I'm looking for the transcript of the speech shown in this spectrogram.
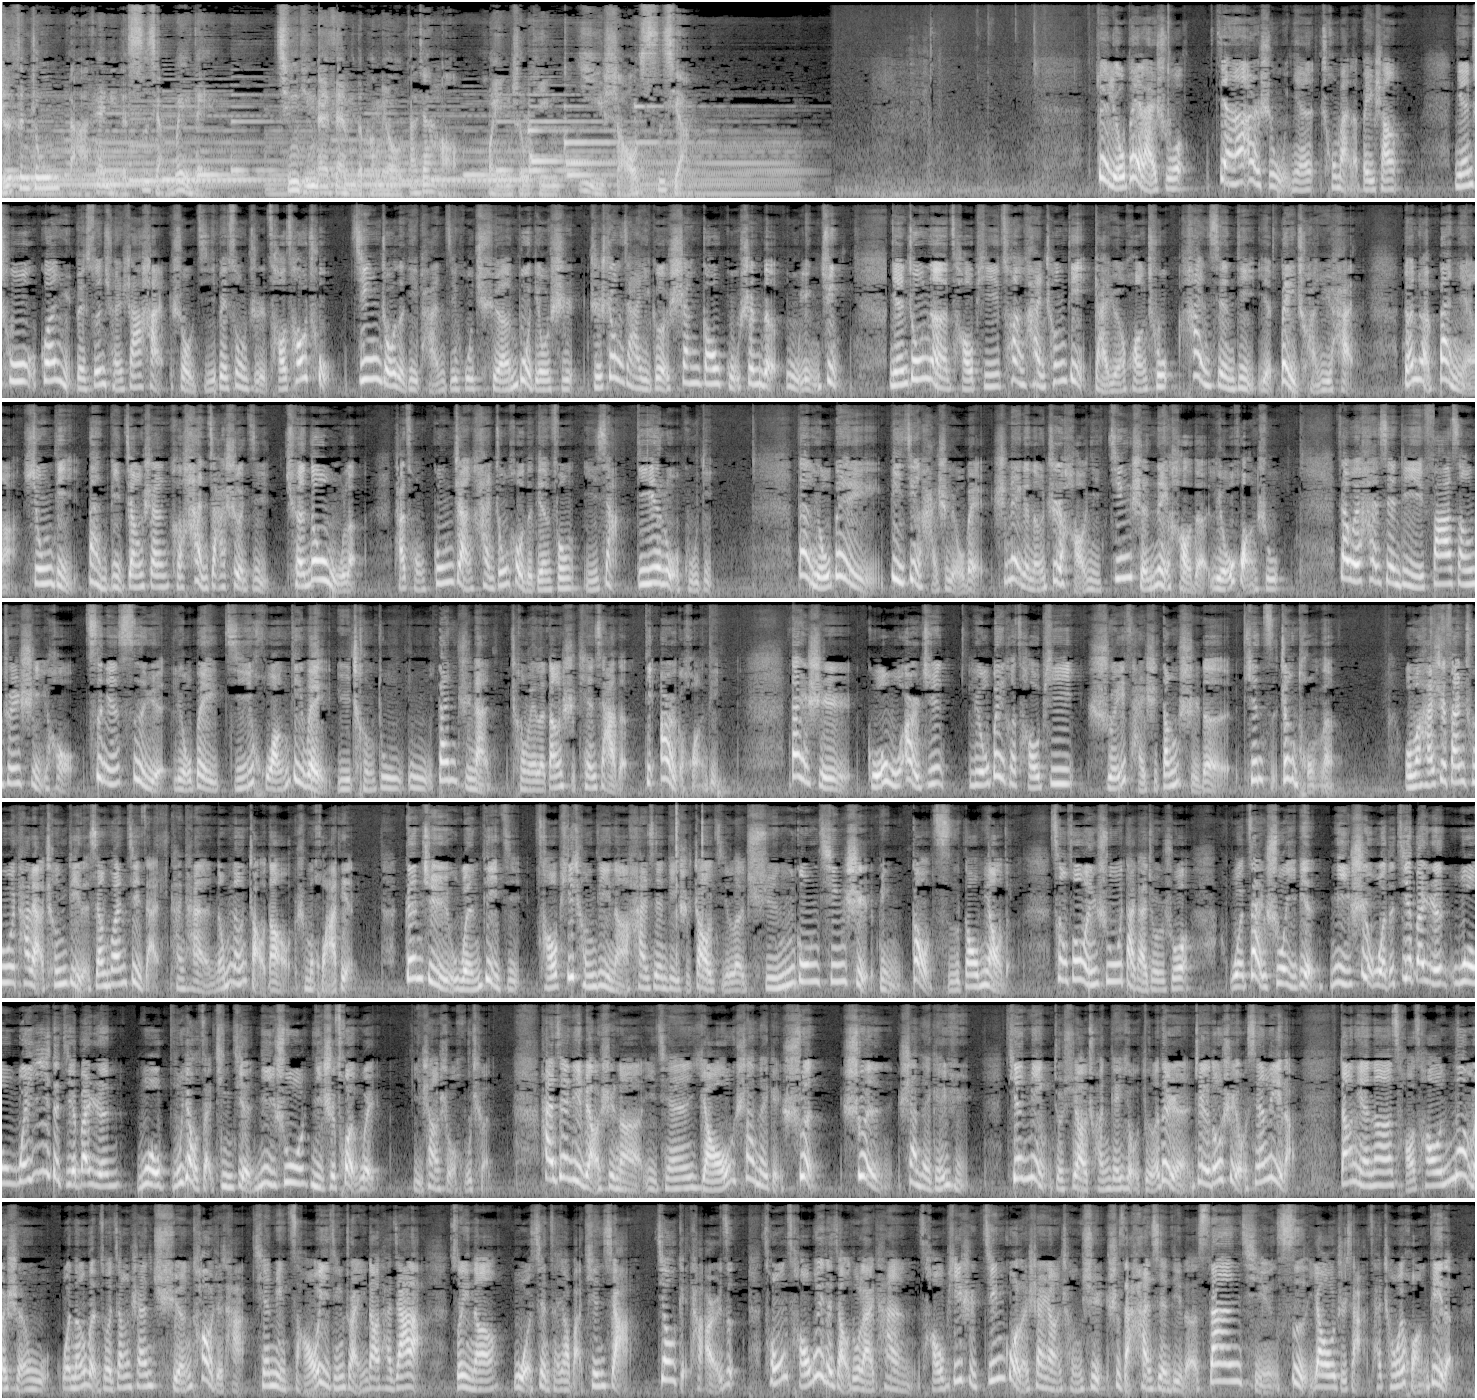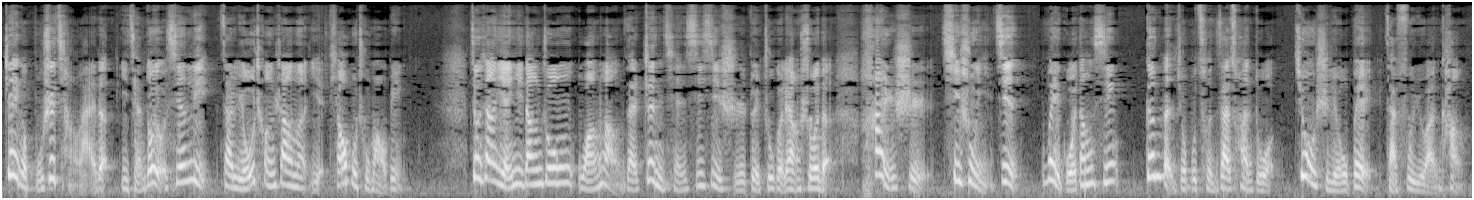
十分钟打开你的思想味蕾，蜻蜓 FM 的朋友，大家好，欢迎收听一勺思想。对刘备来说，建安二十五年充满了悲伤。年初，关羽被孙权杀害，首级被送至曹操处，荆州的地盘几乎全部丢失，只剩下一个山高谷深的武陵郡。年中呢，曹丕篡汉称帝，改元皇初，汉献帝也被传遇害。短短半年啊，兄弟半壁江山和汉家社稷全都无了。他从攻占汉中后的巅峰一下跌落谷底。但刘备毕竟还是刘备，是那个能治好你精神内耗的刘皇叔。在为汉献帝发丧追谥以后，次年四月，刘备即皇帝位于成都武丹之南，成为了当时天下的第二个皇帝。但是国无二君，刘备和曹丕，谁才是当时的天子正统呢？我们还是翻出他俩称帝的相关记载，看看能不能找到什么华点。根据《文帝纪》，曹丕称帝呢，汉献帝是召集了群公卿士，并告辞高庙的。赠封文书大概就是说，我再说一遍，你是我的接班人，我唯一的接班人，我不要再听见你说你是篡位。以上是我胡扯的。汉献帝表示呢，以前尧禅位给舜，舜禅位给禹，天命就需要传给有德的人，这个都是有先例的。当年呢，曹操那么神武，我能稳坐江山，全靠着他。天命早已经转移到他家了，所以呢，我现在要把天下交给他儿子。从曹魏的角度来看，曹丕是经过了禅让程序，是在汉献帝的三请四邀之下才成为皇帝的。这个不是抢来的，以前都有先例，在流程上呢也挑不出毛病。就像演义当中，王朗在阵前嬉戏时对诸葛亮说的：“汉室气数已尽，为国当兴。”根本就不存在篡夺，就是刘备在负隅顽抗。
